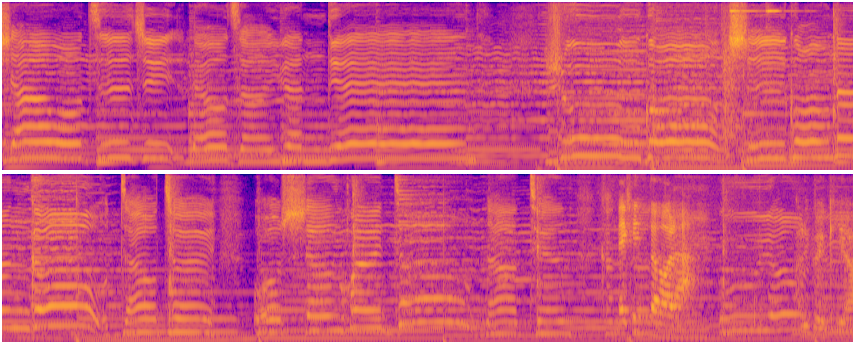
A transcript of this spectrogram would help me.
下我自己留在原点。如果时光能够倒退，我想回到那天，看着你无忧无虑的脸。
